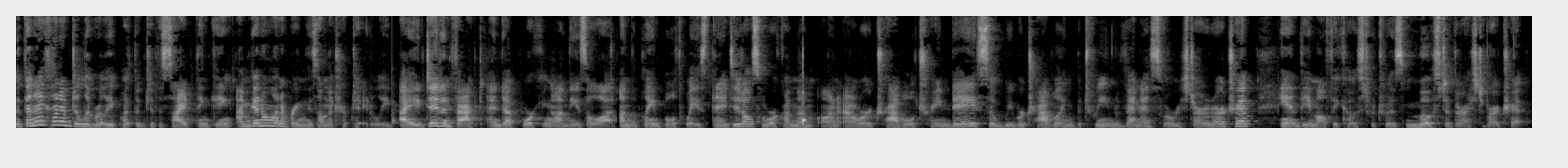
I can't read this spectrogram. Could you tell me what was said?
But then I kind of deliberately put them to the side thinking, I'm gonna wanna bring these on the trip to Italy. I did in fact end up working on these a lot on the plane both ways. And I did also work on them on our travel train day. So we were traveling between Venice, where we started our trip, and the Amalfi Coast, which was most of the rest of our trip.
